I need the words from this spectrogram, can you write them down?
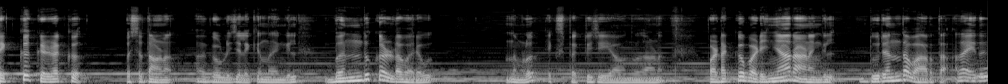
തെക്ക് കിഴക്ക് വശത്താണ് ഗൗളി ചലിക്കുന്നതെങ്കിൽ ബന്ധുക്കളുടെ വരവ് നമ്മൾ എക്സ്പെക്റ്റ് ചെയ്യാവുന്നതാണ്. വടക്ക് പടിഞ്ഞാറാണെങ്കിൽ ദുരന്ത വാർത്ത അതായത്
